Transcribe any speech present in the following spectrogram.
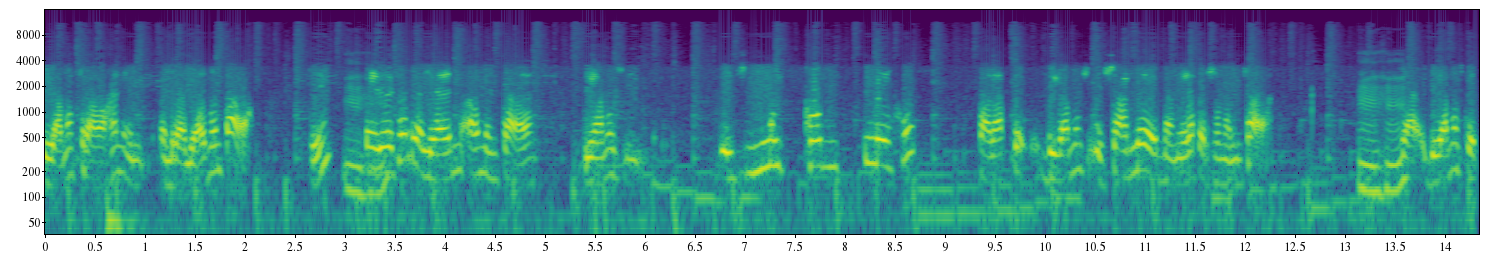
digamos, trabajan en, realidad aumentada. ¿sí? Pero esa realidad aumentada, digamos, es muy complejo para, digamos, usarlo de manera personalizada. digamos que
